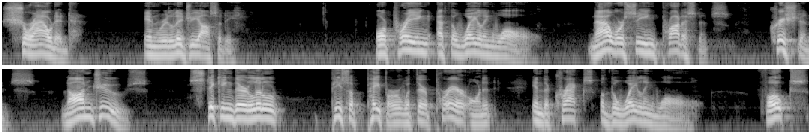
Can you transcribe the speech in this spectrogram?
shrouded in religiosity, or praying at the Wailing Wall now we're seeing Protestants, Christians, non Jews sticking their little piece of paper with their prayer on it in the cracks of the wailing wall. Folks,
